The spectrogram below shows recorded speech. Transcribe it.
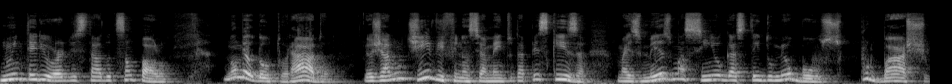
no interior do estado de São Paulo. No meu doutorado, eu já não tive financiamento da pesquisa, mas mesmo assim eu gastei do meu bolso, por baixo,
